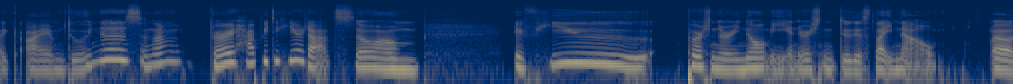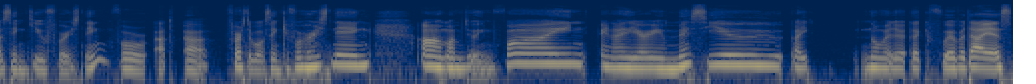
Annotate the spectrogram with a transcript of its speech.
like I am doing this, and I'm very happy to hear that. So um, if you personally know me and listen to this right now, uh, thank you for listening. For uh, first of all, thank you for listening. Um, I'm doing fine, and I really miss you. Like, no matter like whoever that is,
